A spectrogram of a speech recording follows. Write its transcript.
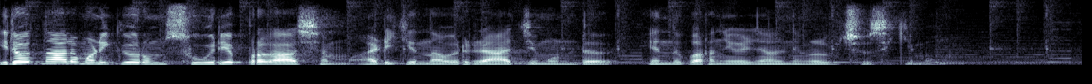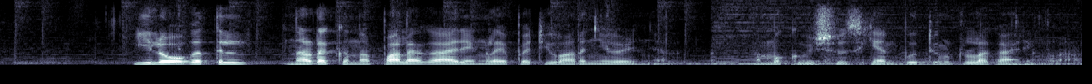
ഇരുപത്തിനാല് മണിക്കൂറും സൂര്യപ്രകാശം അടിക്കുന്ന ഒരു രാജ്യമുണ്ട് എന്ന് പറഞ്ഞു കഴിഞ്ഞാൽ നിങ്ങൾ വിശ്വസിക്കുമോ? ഈ ലോകത്തിൽ നടക്കുന്ന പല കാര്യങ്ങളെപ്പറ്റി പറഞ്ഞു കഴിഞ്ഞാൽ നമുക്ക് വിശ്വസിക്കാൻ ബുദ്ധിമുട്ടുള്ള കാര്യങ്ങളാണ്.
